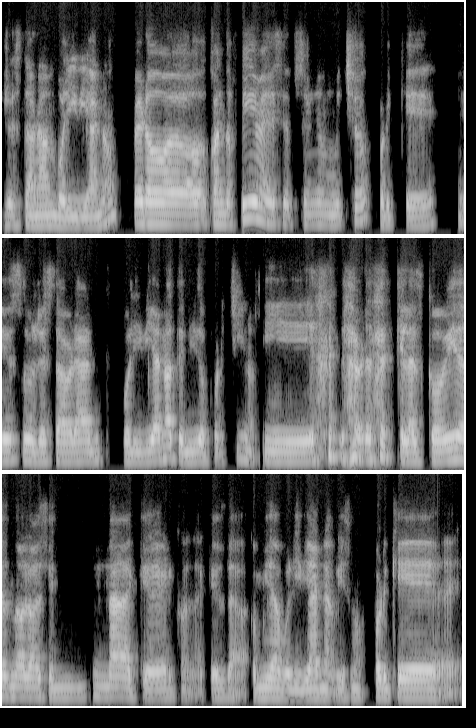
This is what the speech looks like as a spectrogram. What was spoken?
restaurante boliviano, pero cuando fui me decepcioné mucho porque es un restaurante boliviano atendido por chinos. Y la verdad que las comidas no lo hacen nada que ver con la que es la comida boliviana mismo. Porque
